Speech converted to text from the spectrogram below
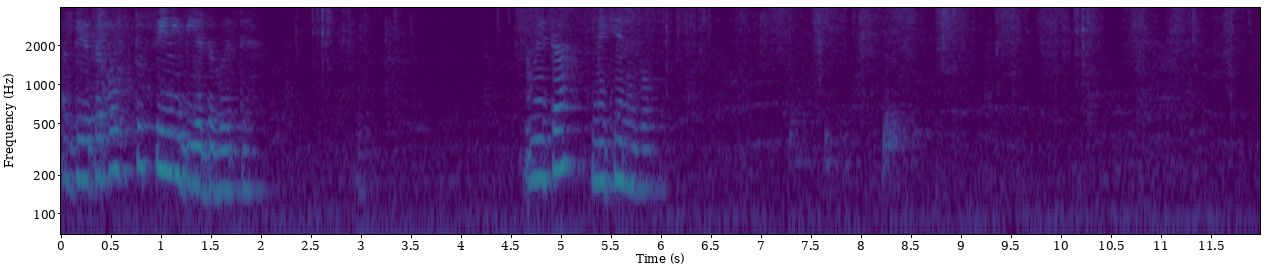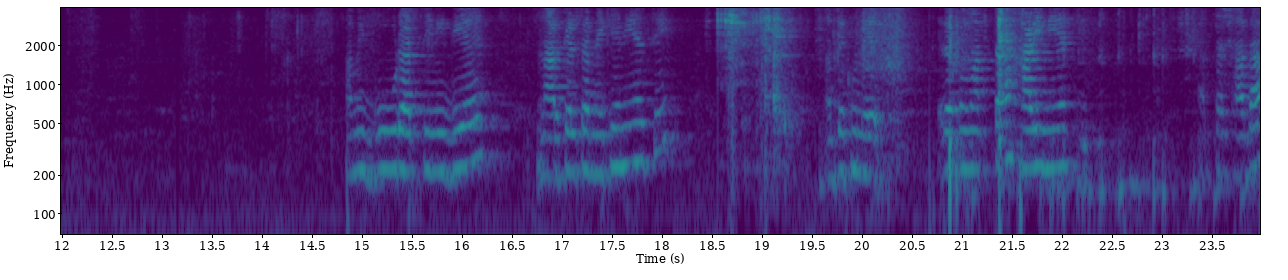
আর দিয়ে দেবো একটু চিনি দিয়ে দেবো এতে। আমি এটা মেখে নেব। আমি গুড় আর চিনি দিয়ে নারকেলটা মেখে নিয়েছি। আর দেখুন এরকম একটা হাঁড়ি নিয়েছি, একটা সাদা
